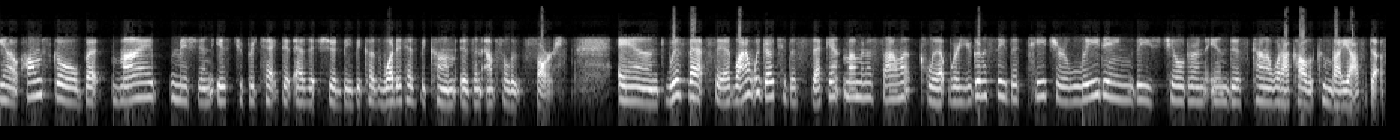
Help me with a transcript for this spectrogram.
you know, homeschool, but my mission is to protect it as it should be because what it has become is an absolute farce. And with that said, why don't we go to the second moment of silent clip where you're going to see the teacher leading these children in this kind of what I call the kumbaya stuff.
